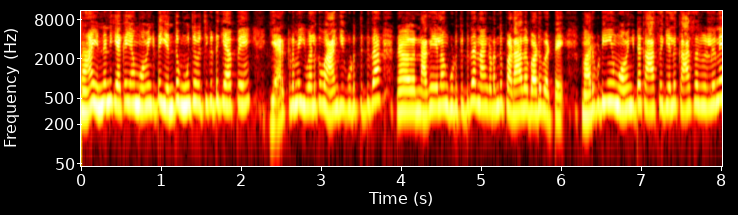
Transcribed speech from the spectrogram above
நான் என்னன்னு கேட்க என் மோவங்கிட்ட எந்த மூஞ்ச வச்சுக்கிட்டு கேட்பேன் ஏற்கனவே இவளுக்கு வாங்கி கொடுத்துட்டு தான் நகையெல்லாம் கொடுத்துட்டு தான் நான் கடந்து படாத பாடுபட்டேன். மறுபடியும் என் மோவங்கிட்ட காசை கேளு காசை கேளுன்னு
